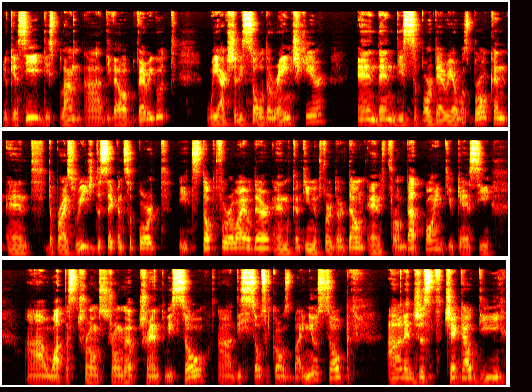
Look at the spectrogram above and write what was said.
You can see this plan uh, developed very good. We actually saw the range here and then this support area was broken and the price reached the second support. It stopped for a while there and continued further down and from that point you can see uh, what a strong, strong uptrend we saw. Uh, this is also caused by news. So uh, let's just check out the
